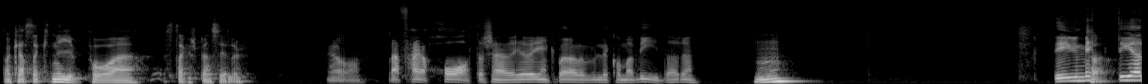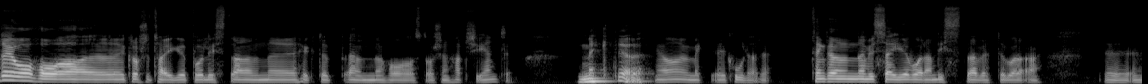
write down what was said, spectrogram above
De kastar kniv på äh, stackars Ben Stiller. Ja, Nej, fan, jag hatar så här. Jag egentligen bara ville komma vidare. Mm. Det är ju Ja. mäktigare att ha uh, Crush Tiger på listan eh, högt upp än att ha Stars and Hutch egentligen. Mäktigare. Ja, mäktigare, coolare. Tänk när vi säger våran lista, vet du bara. Uh,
